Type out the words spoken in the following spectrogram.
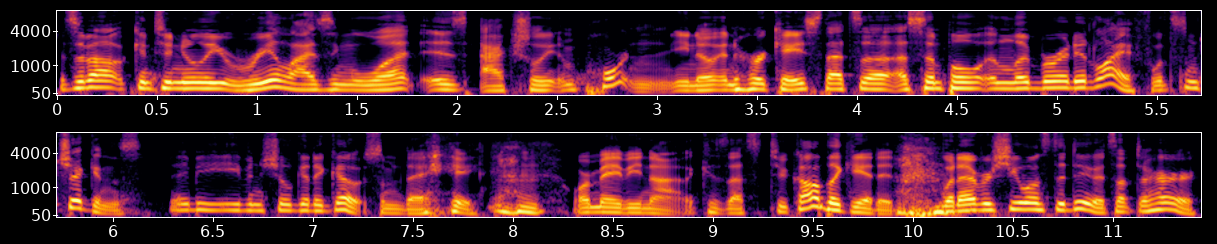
It's about continually realizing what is actually important. You know, in her case, that's a, a simple and liberated life with some chickens. Maybe even she'll get a goat someday, or maybe not, because that's too complicated. Whatever she wants to do, it's up to her.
